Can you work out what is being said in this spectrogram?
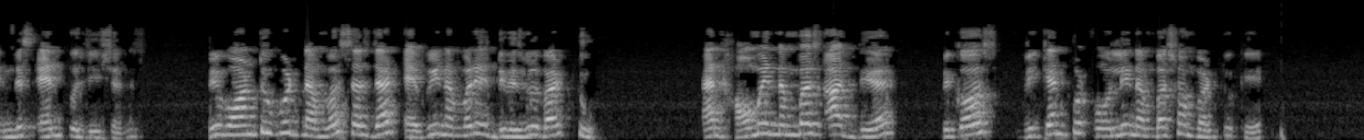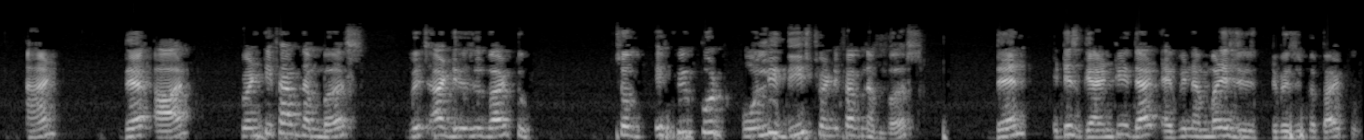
in this n positions we want to put numbers such that every number is divisible by 2 and how many numbers are there? Because we can put only numbers from 1 to k. And there are 25 numbers which are divisible by 2 so if we put only these 25 numbers then it is guaranteed that every number is divisible by 2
